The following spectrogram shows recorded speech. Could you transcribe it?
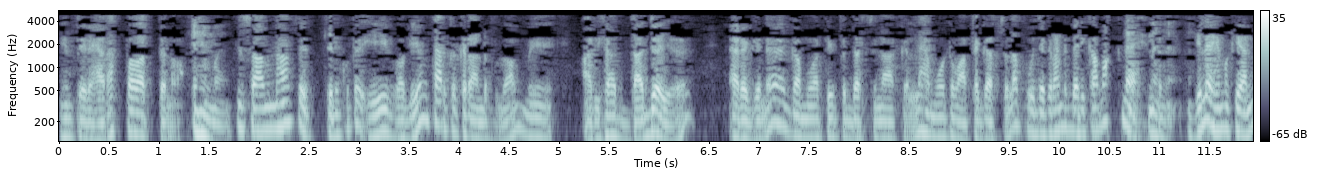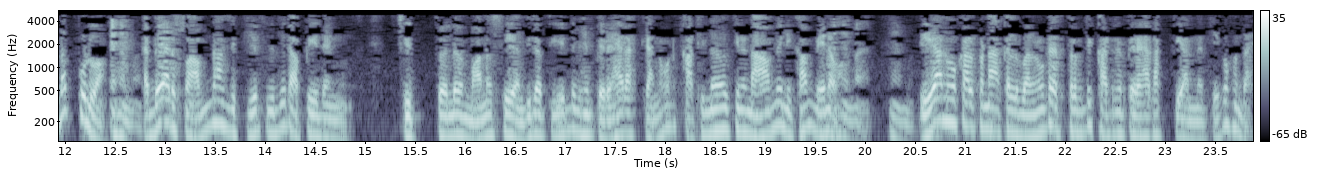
එහෙම පෙරහැරක් පවත්නවා. එහෙමයි. ඉතින් ස්වාමීන් වහන්සේ කෙනෙකුට ඒ වගේම තර්ක කරන්න පුළුවන් මේ අරිහත් දජය අරගෙන ගම වටේ ප්‍රදර්ශනා කරලා හැමෝටම අතගස්සලා පූජා කරන්න බැරි කමක් නැහැ. කියලා එහෙම කියන්නත් පුළුවන්. හැබැයි අර ස්වාමීන් කියපු විදිහට අපේ දැන් චිත්තවල මනසේ ඇඳිලා තියෙන මෙහෙම පෙරහැරක් යනකොට කටින කියන නාමය නිකන් වෙනවා. ඒ අනුව කල්පනා කරලා බලනකොට ඇත්තටම කටින පෙරහැරක් කියන්නේ නැති එක හොඳයි.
